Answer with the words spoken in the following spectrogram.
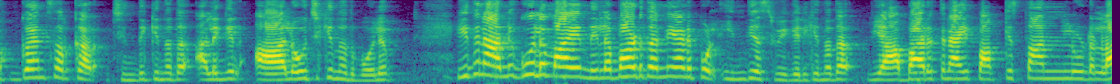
അഫ്ഗാൻ സർക്കാർ ചിന്തിക്കുന്നത് അല്ലെങ്കിൽ ആലോചിക്കുന്നത് പോലും. ഇതിന് അനുകൂലമായ നിലപാട് തന്നെയാണ് ഇപ്പോൾ ഇന്ത്യ സ്വീകരിക്കുന്നത്. വ്യാപാരത്തിനായി പാകിസ്ഥാനിലൂടെയുള്ള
